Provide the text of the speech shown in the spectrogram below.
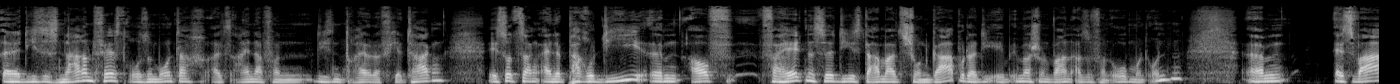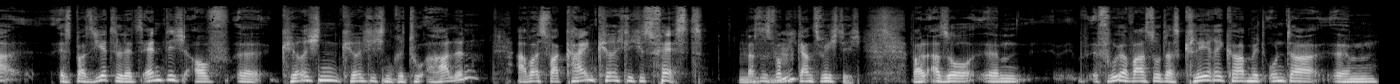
äh, dieses Narrenfest, Rosenmontag als einer von diesen drei oder vier Tagen, ist sozusagen eine Parodie ähm, auf Verhältnisse, die es damals schon gab oder die eben immer schon waren, also von oben und unten. Ähm, es war es basierte letztendlich auf äh, Kirchen, kirchlichen Ritualen, aber es war kein kirchliches Fest. Das ist wirklich ganz wichtig, weil also ähm, früher war es so, dass Kleriker mitunter ähm,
